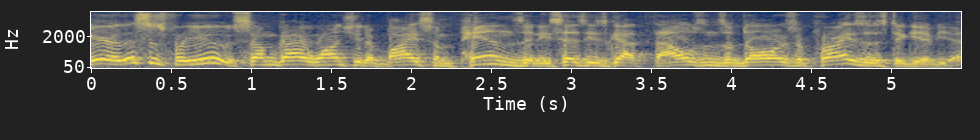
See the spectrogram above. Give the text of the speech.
Here, this is for you. Some guy wants you to buy some pens, and he says he's got thousands of dollars of prizes to give you.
